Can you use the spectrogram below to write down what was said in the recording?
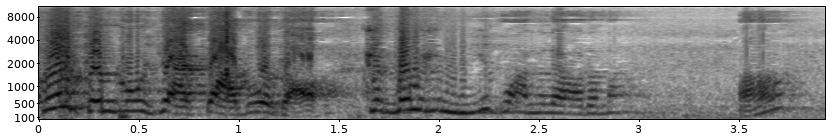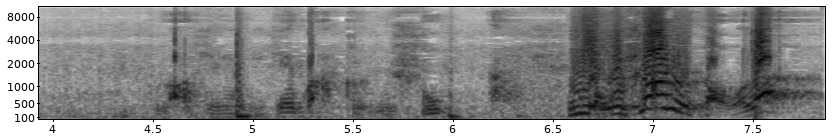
说珍珠下下多少，这能是你管得了的吗？啊，老先生，你这话准输。扭身就走了，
